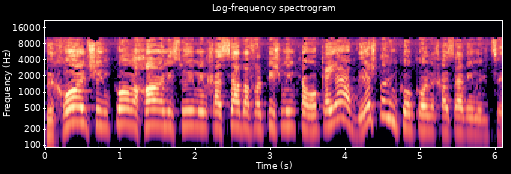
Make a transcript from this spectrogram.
וכל שימכור אחר הנישואים מנכסיו, אף על פי שממכרו קיים, ויש לו למכור כל נכסיו אם ירצה.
